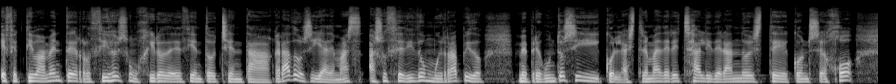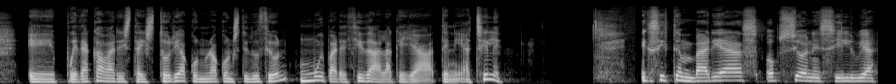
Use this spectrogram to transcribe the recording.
Efectivamente, Rocío es un giro de 180 grados y además ha sucedido muy rápido. Me pregunto si con la extrema derecha liderando este Consejo eh, puede acabar esta historia con una constitución muy parecida a la que ya tenía Chile. Existen varias opciones, Silvia.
